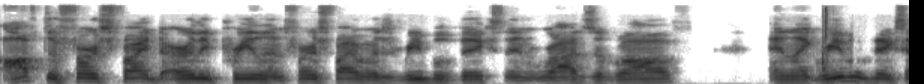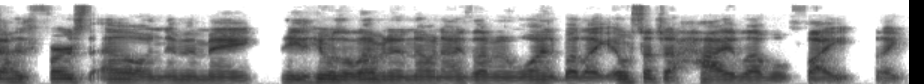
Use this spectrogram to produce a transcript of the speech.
Off the first fight, the early prelims. First fight was Ribovics and Radzhabov. And like Ribovics got his first L in MMA. He he was eleven and 0, now he's eleven and one. But like it was such a high level fight. Like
